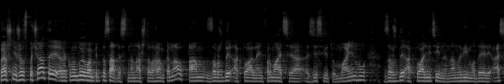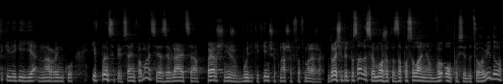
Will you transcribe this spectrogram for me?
Перш ніж розпочати, рекомендую вам підписатись на наш телеграм-канал. Там завжди актуальна інформація зі світу майнінгу, завжди актуальні ціни на нові моделі асіків, які є на ринку. І в принципі, вся інформація з'являється перш ніж в будь-яких інших наших соцмережах. До речі, підписатися ви можете за посиланням в описі до цього відео.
